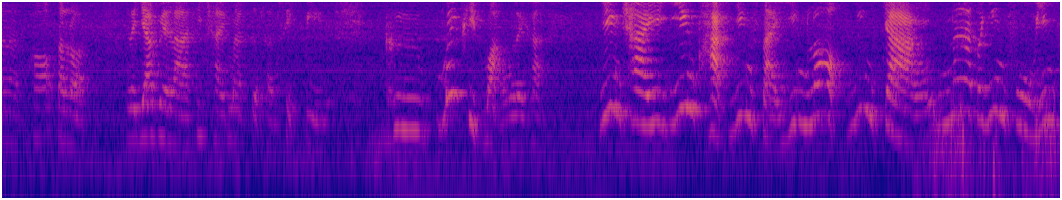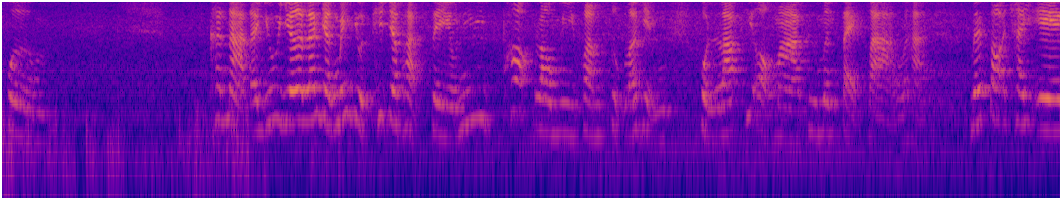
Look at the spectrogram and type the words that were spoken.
มาก เพราะตลอดระยะเวลาที่ใช้มาเกือบ30ปี คือไม่ผิดหวังเลยค่ะ ยิ่งใช้ยิ่งผัด ยิ่งใสยิ่งลอก ยิ่งจาง หน้าก็ยิ่งฟูยิ่งเฟิร์มขนาดอายุเยอะแล้วยังไม่หยุดที่จะผัดเซลล์นี่เพราะเรามีความสุขแล้วเห็น ผลลัพธ์ที่ออกมาคือมันแตกต่างนะคะแม่เตาะใช้เอง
